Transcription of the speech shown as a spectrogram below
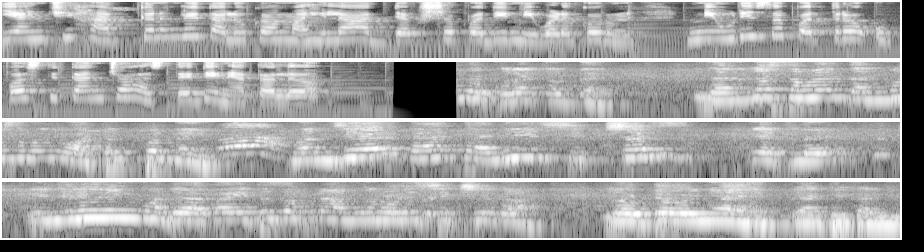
यांची हातकणंगले तालुका महिला अध्यक्षपदी निवड करून निवडीचं पत्र उपस्थितांच्या हस्ते देण्यात आलं. नोकऱ्या करताय धनगर समाज धनगर समाज वाटत पण नाही. म्हणजे काय त्यांनी शिक्षण घेतलंय. इंजिनिअरिंगमध्ये. आता इथंच आपल्या अंगणवाडी शिक्षिका लवटे वहिनी आहेत या ठिकाणी.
